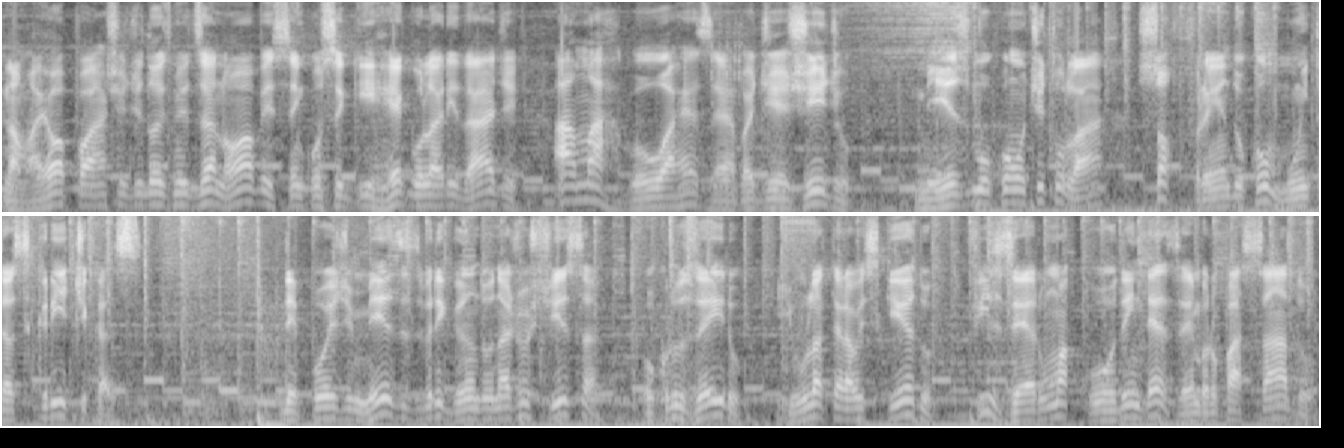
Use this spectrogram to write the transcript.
Na maior parte de 2019, sem conseguir regularidade, amargou a reserva de Egídio, mesmo com o titular sofrendo com muitas críticas. Depois de meses brigando na justiça, o Cruzeiro e o lateral esquerdo fizeram um acordo em dezembro passado.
